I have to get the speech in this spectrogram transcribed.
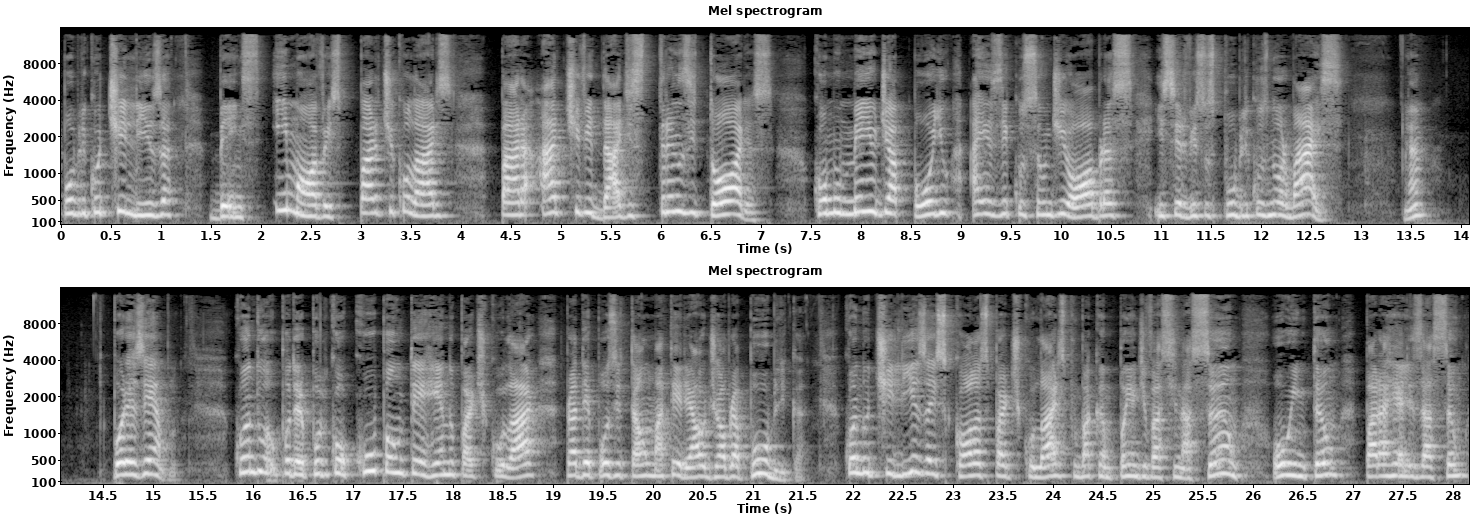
público utiliza bens imóveis particulares para atividades transitórias, como meio de apoio à execução de obras e serviços públicos normais. Né? Por exemplo, quando o poder público ocupa um terreno particular para depositar um material de obra pública, quando utiliza escolas particulares para uma campanha de vacinação ou então para a realização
